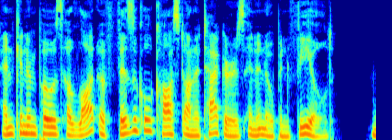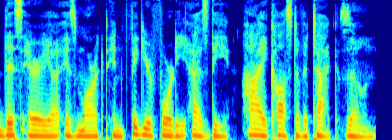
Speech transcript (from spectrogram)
and can impose a lot of physical cost on attackers in an open field. This area is marked in Figure 40 as the high cost of attack zone.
